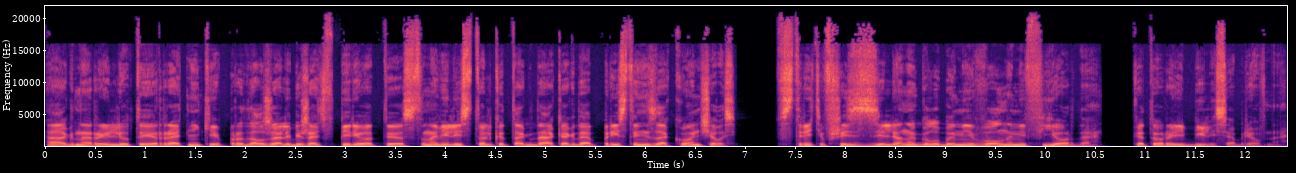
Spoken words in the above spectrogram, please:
Агнар и лютые ратники продолжали бежать вперед и остановились только тогда, когда пристань закончилась, встретившись с зелено-голубыми волнами фьорда, которые бились об бревна.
